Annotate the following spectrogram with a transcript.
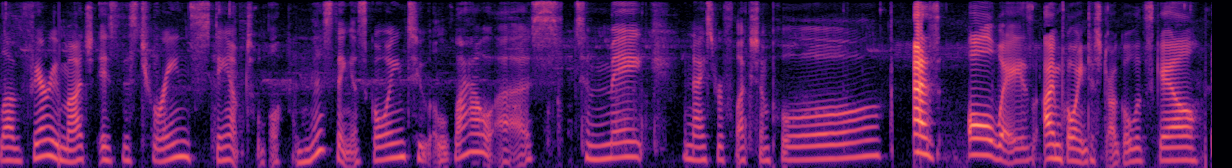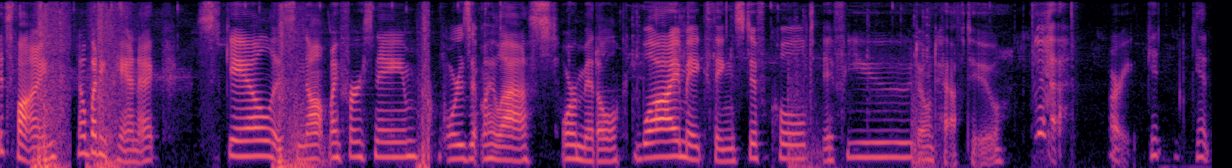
love very much, is this terrain stamp tool. And this thing is going to allow us to make a nice reflection pool. As always, I'm going to struggle with scale. It's fine. Nobody panic. Scale is not my first name, or is it my last, or middle? Why make things difficult if you don't have to? Yeah. All right, get, get,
